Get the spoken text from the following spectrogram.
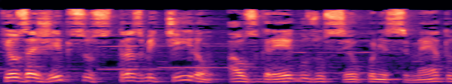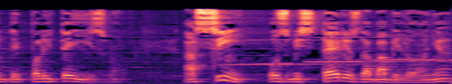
que os egípcios transmitiram aos gregos o seu conhecimento de politeísmo. Assim, os mistérios da Babilônia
